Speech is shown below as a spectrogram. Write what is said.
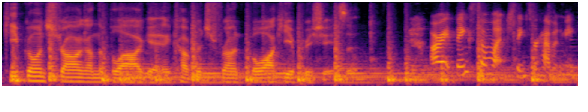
Keep going strong on the blog and coverage front. Milwaukee appreciates it. All right, thanks so much. Thanks for having me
